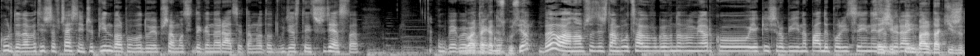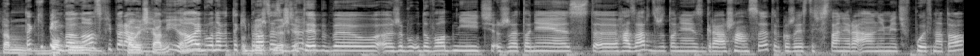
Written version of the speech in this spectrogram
kurde, nawet jeszcze wcześniej, czy pinball powoduje przemoc i degenerację, tam lata 20 i 30 ubiegłego Była taka wieku. dyskusja? Była, no przecież tam był cały w ogóle w Nowym Jorku, jakieś robili napady policyjne W sensie zabierali... pinball taki, że tam Taki z boku pinball, no, z fliperami. pałeczkami? No i był nawet taki proces, piłeczkę? gdzie typ był, żeby udowodnić, że to nie jest e, hazard, że to nie jest gra szansy, tylko że jesteś w stanie realnie mieć wpływ na to.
